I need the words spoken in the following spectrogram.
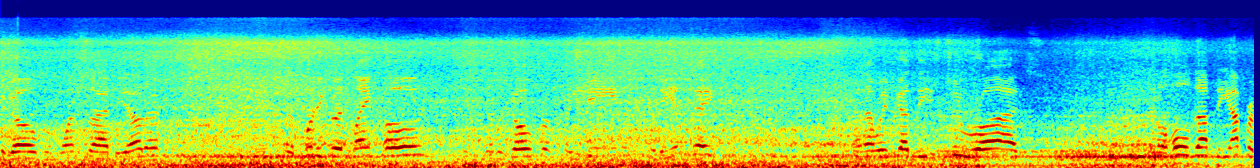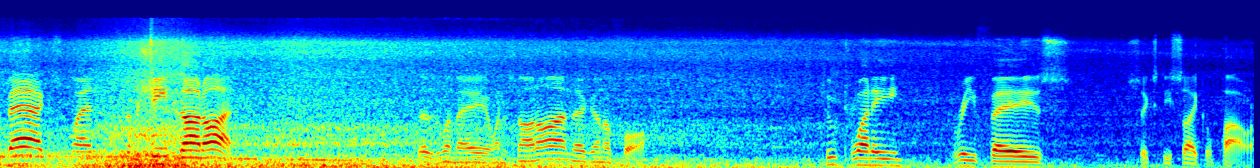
to go from one side to the other. Got a pretty good length hose that would go from the machine to the intake. Then we've got these two rods that'll hold up the upper bags when the machine's not on. Because when they when it's not on, they're gonna fall. 220 three phase 60 cycle power.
